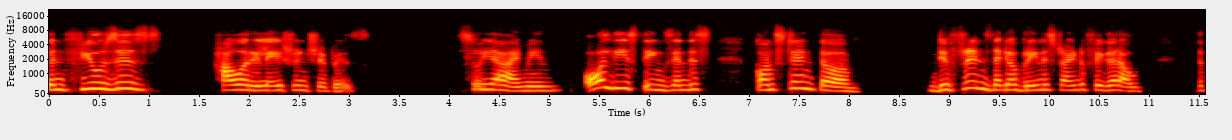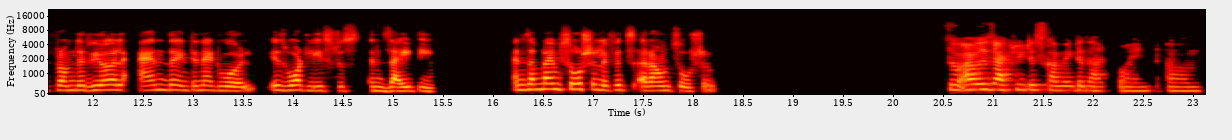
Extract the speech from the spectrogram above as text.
confuses how a relationship is. So, yeah, I mean, all these things and this constant uh, difference that your brain is trying to figure out the, from the real and the internet world is what leads to anxiety and sometimes social if it's around social. So I was actually just coming to that point. Um,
